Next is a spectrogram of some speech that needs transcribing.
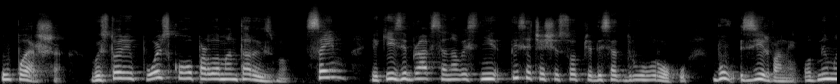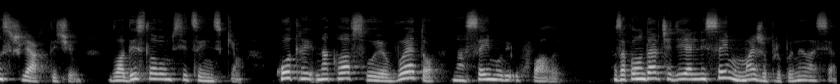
Уперше в історії польського парламентаризму Сейм, який зібрався навесні 1652 року, був зірваний одним із шляхтичів Владиславом Сіцинським, котрий наклав своє вето на сеймові ухвали. Законодавча діяльність Сейму майже припинилася.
